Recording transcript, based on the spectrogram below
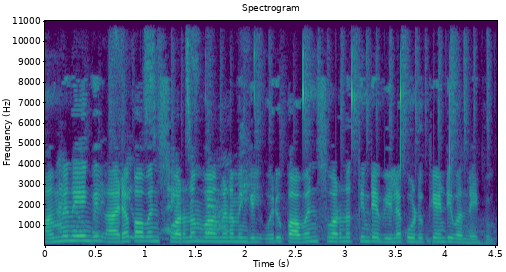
അങ്ങനെയെങ്കിൽ അര പവൻ സ്വർണം വാങ്ങണമെങ്കിൽ ഒരു പവൻ സ്വർണത്തിന്റെ വില കൊടുക്കേണ്ടി വന്നേക്കും.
